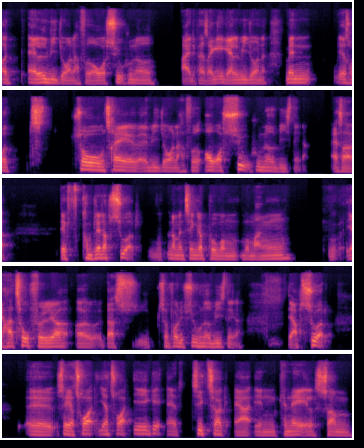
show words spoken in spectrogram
og alle videoerne har fået over 700. Nej, det passer ikke, ikke alle videoerne, men jeg tror, to-tre af øh, videoerne har fået over 700 visninger. Altså, det er komplet absurd, når man tænker på, hvor, hvor mange... Jeg har to følgere, og der, så får de 700 visninger. Det er absurd. Øh, så jeg tror, jeg tror ikke, at TikTok er en kanal, som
